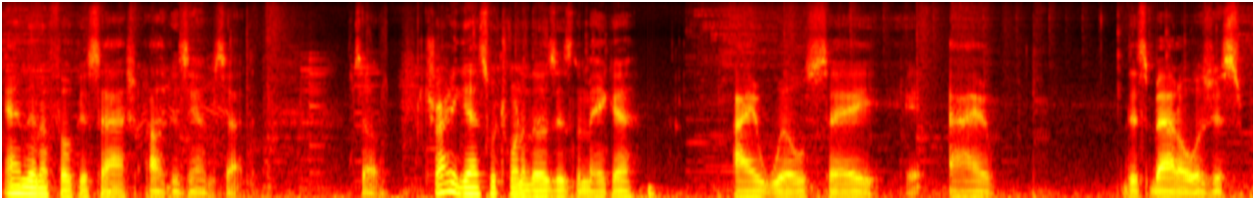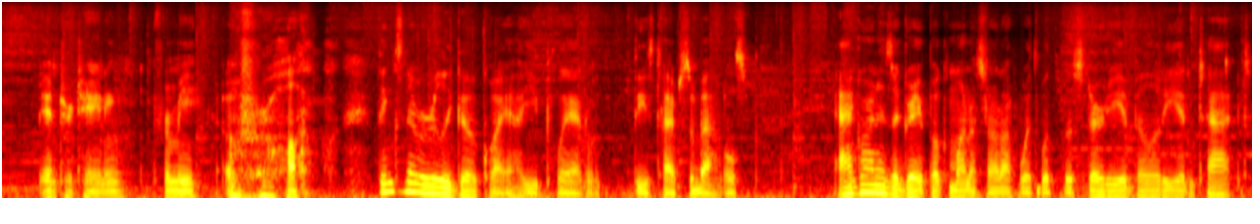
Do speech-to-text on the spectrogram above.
and then a Focus Sash Alakazam set. So try to guess which one of those is the Mega. I will say I this battle was just entertaining for me overall. Things never really go quite how you plan with these types of battles. Aggron is a great Pokemon to start off with with the sturdy ability intact.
